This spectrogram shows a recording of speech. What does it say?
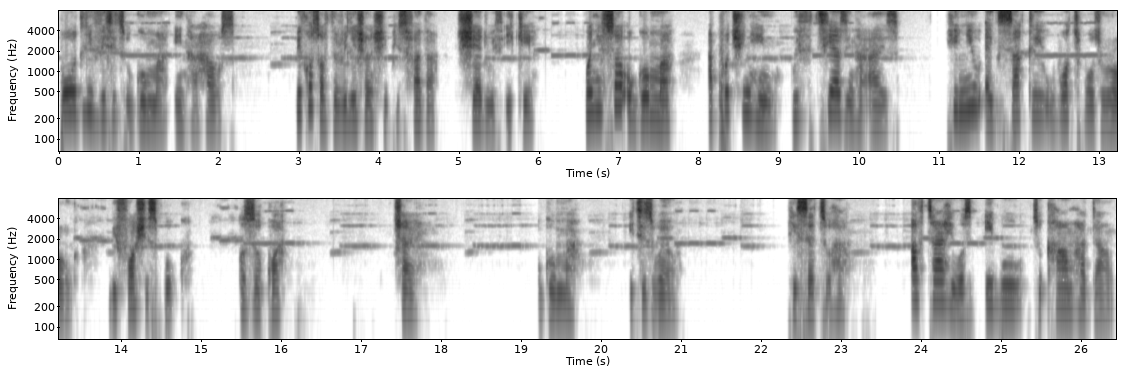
boldly visit Ugoma in her house because of the relationship his father shared with Ike. When he saw Ugoma approaching him with tears in her eyes, he knew exactly what was wrong before she spoke. Ozokwa. Chai. Ugoma, it is well, he said to her. After he was able to calm her down,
